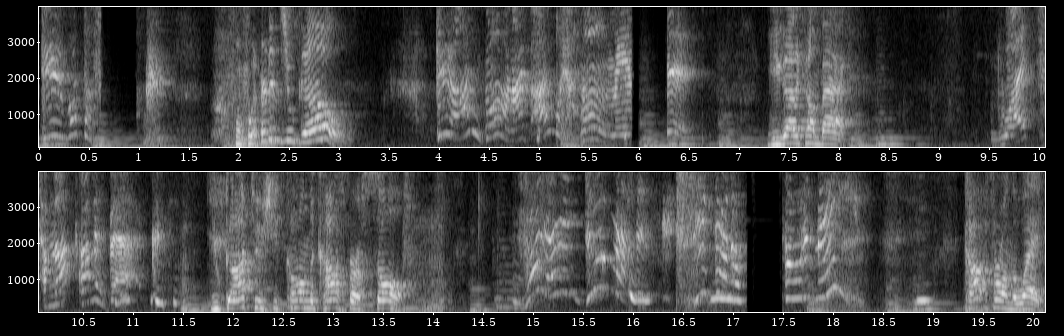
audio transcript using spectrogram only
Dude, what the f- where did you go? Dude, I'm gone. I, I went home, man. This. You gotta come back. What? I'm not coming back. You got to. She's calling the cops for assault. What? I didn't do nothing. She got a f- with me. Cops are on the way.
